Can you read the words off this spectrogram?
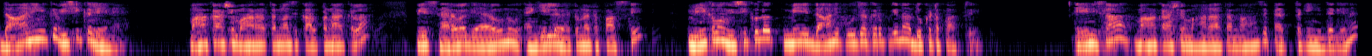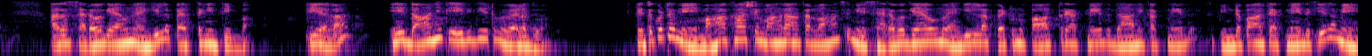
දානීයක විසිකලේ නැහැ. මහා කාශ්‍යප මහරහතන් වහන්සේ කල්පනා කළා මේ සරව ගෑවුණු ඇඟිල්ල වැටුණට පස්සේ මේකම විසිකලොත් මේ දානි පූජා කරපු කෙනා දුකටපත් වෙයි. ඒ නිසා මහා කාශ්‍යප මහරහතන් වහන්සේ පැත්තකින් ඉඳගෙන අර සරව ගෑවුණු ඇඟිල්ල පැත්තකින් තිබ්බා. තියලා ඒ දානෙක ඒ විදිහටම වැළඳුවා. එතකොට මේ මහා කාශ්‍යප මහරහතන් වහන්සේ මේ සැරව ගෑවුණු ඇඟිල්ලක් වැටුණු පාත්‍රයක් නේද දානිකක් නේද පිණ්ඩපාතයක් නේද කියලා මේ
